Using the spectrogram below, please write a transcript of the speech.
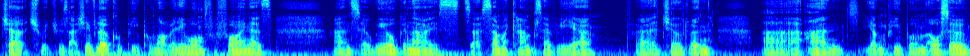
church, which was actually of local people, not really one for foreigners. And so we organised uh, summer camps every year for children uh, and young people, and also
